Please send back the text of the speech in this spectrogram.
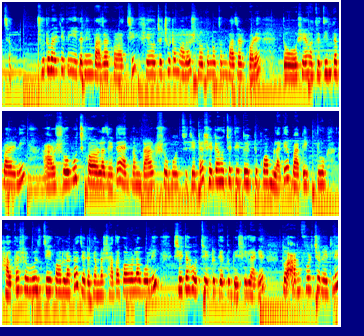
আছেন। ছোট ভাইকে দিয়ে ইদানিং বাজার করাচ্ছি। সে হচ্ছে ছোট মানুষ, নতুন নতুন বাজার করে। তো সে হচ্ছে চিনতে পারেনি। আর সবুজ করলা যেটা, একদম ডার্ক সবুজ যেটা, সেটা হচ্ছে তিতো একটু কম লাগে বাট একটু হালকা সবুজ যে করলাটা, যেটাকে আমরা সাদা করলা বলি, সেটা হচ্ছে একটু তেতো বেশি লাগে। তো আনফর্চুনেটলি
